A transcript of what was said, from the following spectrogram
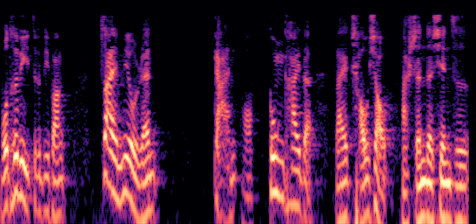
伯特利这个地方，再没有人敢哦公开的来嘲笑啊神的先知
